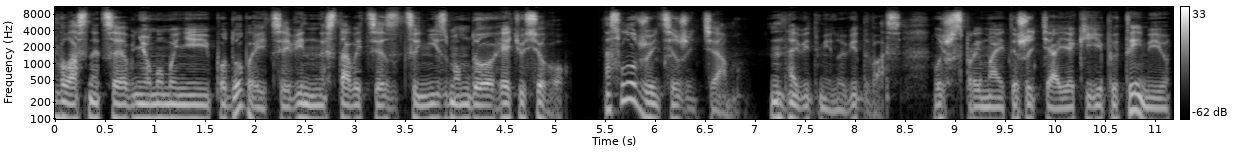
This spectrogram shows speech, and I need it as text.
Власне, це в ньому мені і подобається, він не ставиться з цинізмом до геть усього, насолоджується життям на відміну від вас. Ви ж сприймаєте життя як єпитимію,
